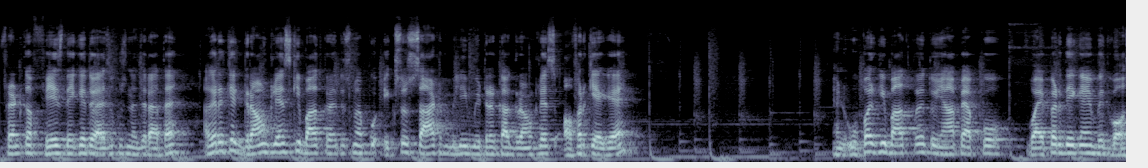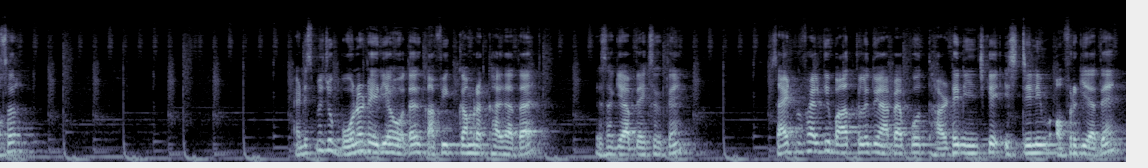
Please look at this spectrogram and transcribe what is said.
फ्रंट का फेस देखें तो ऐसा कुछ नज़र आता है। अगर इसके ग्राउंड क्लियरेंस की बात करें तो इसमें आपको 160 मिलीमीटर mm का ग्राउंड क्लियरेंस ऑफ़र किया गया है। एंड ऊपर की बात करें तो यहाँ पे आपको वाइपर दिए गए हैं विद वॉशर एंड इसमें जो बोनट एरिया होता है काफ़ी कम रखा जाता है जैसा कि आप देख सकते हैं। साइड प्रोफ़ाइल की बात करें तो यहाँ पे आपको थर्टीन इंच के स्टीलिंग ऑफ़र किए जाते हैं।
